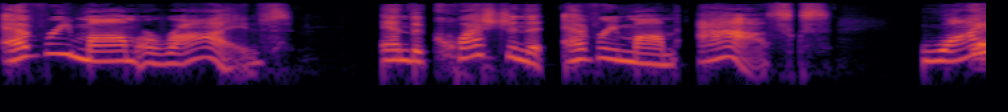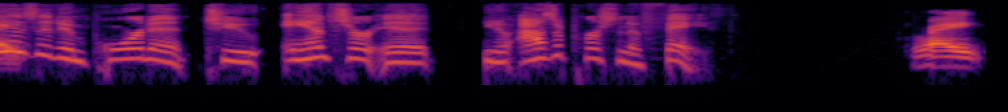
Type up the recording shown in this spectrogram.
every mom arrives and the question that every mom asks, why Right. is it important to answer it, you know, as a person of faith? Right.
